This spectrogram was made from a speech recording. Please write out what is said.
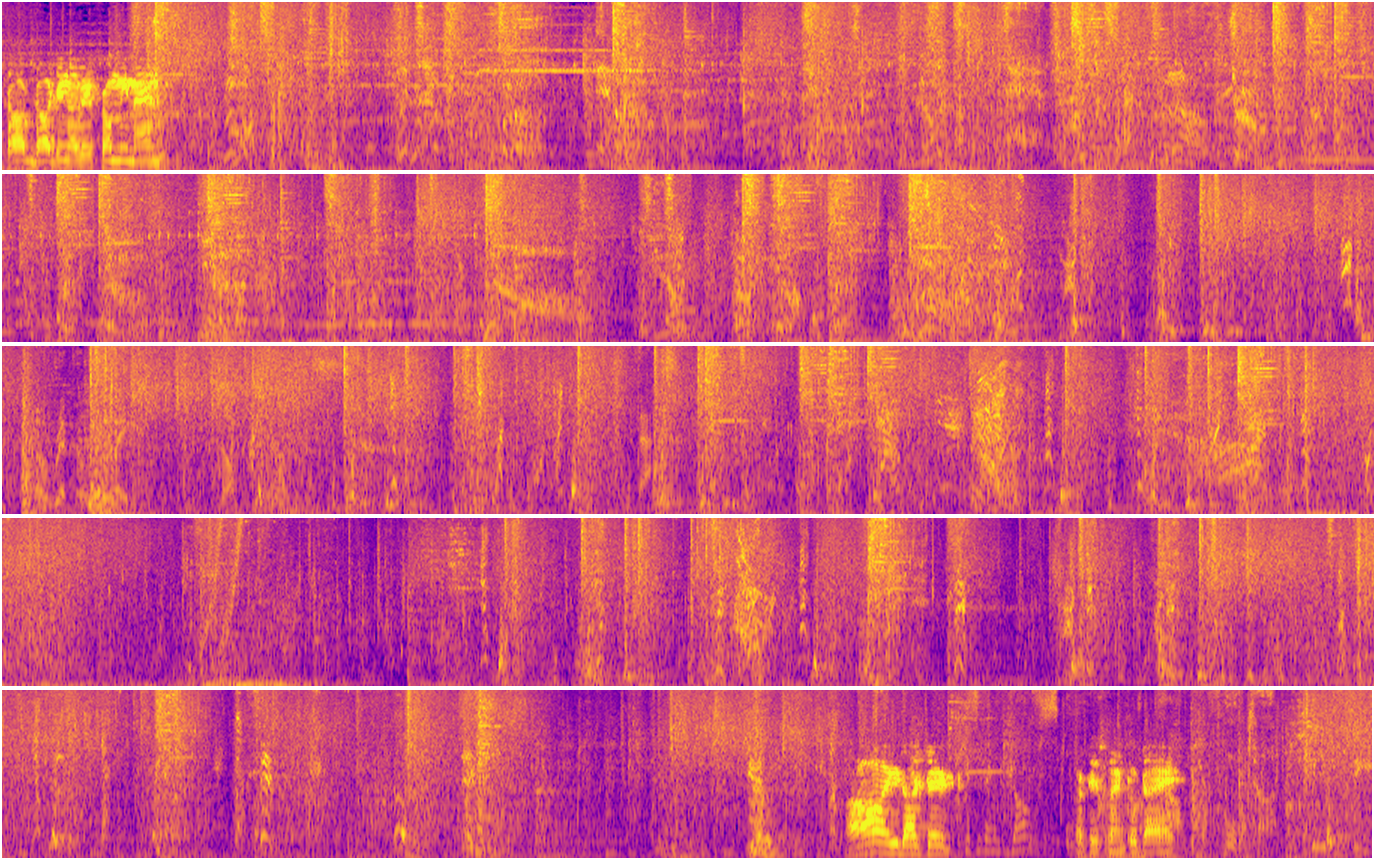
Stop dodging away from me, man. He dodged it. But he's going to die. feel?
